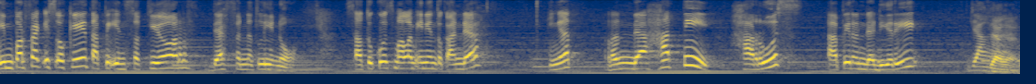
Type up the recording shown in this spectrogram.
Imperfect is okay tapi insecure definitely no. Satu quotes malam ini untuk Anda. Ingat, rendah hati harus, tapi rendah diri jangan. Jangan.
